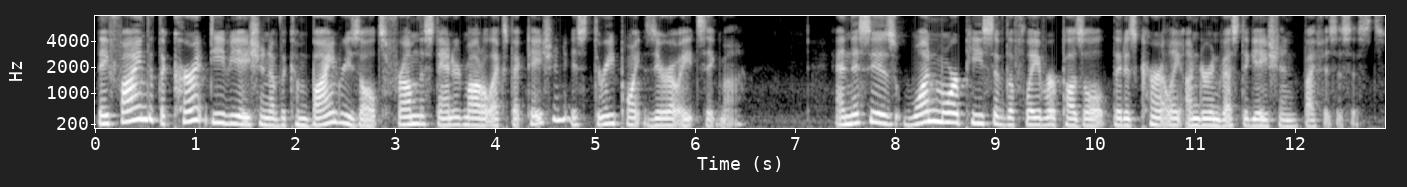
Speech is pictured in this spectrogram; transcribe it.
They find that the current deviation of the combined results from the standard model expectation is 3.08 sigma. And this is one more piece of the flavor puzzle that is currently under investigation by physicists.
